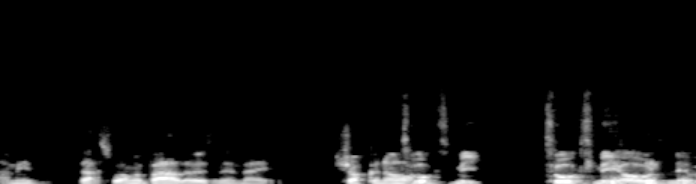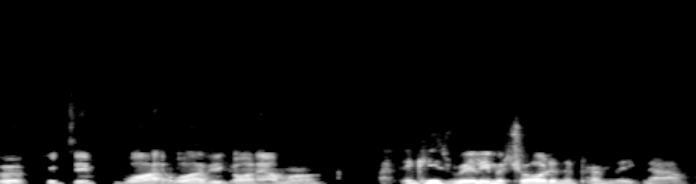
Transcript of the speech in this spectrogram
I mean, that's what I'm about, though, isn't it, mate? Shock and awe. Talk to me. Talk to me. I would never have picked him. Why? Why have you gone Almiron? I think he's really matured in the Premier League now,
